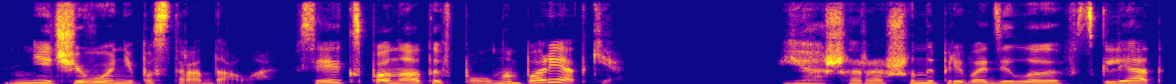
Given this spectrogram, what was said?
Ничего не пострадало, все экспонаты в полном порядке. Я ошарашенно приводила взгляд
